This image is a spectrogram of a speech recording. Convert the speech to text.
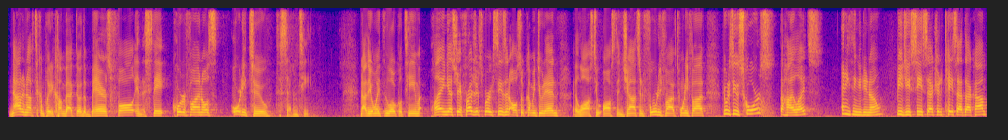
Not enough to complete a comeback, though. The Bears fall in the state quarterfinals, 42 to 17. Now, the only local team playing yesterday, Fredericksburg season also coming to an end. A loss to Austin Johnson, 45 25. If you want to see the scores, the highlights, anything you do know, BGC section, ksat.com.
